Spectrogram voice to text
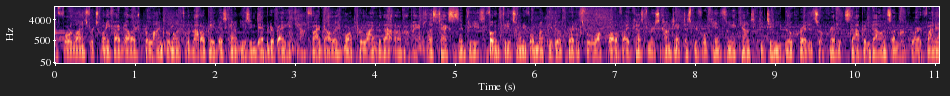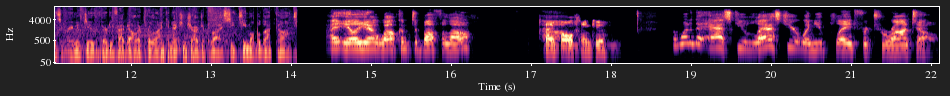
of four lines for $25 per line per month with auto pay discount using debit or bank account. $5 more per line without auto pay, plus taxes and fees. Phone fee at 24 monthly bill credits for all well qualified customers. Contact us before canceling account to continue bill credits or credit stop and balance on required finance agreement due. $35 per line connection charge apply. Ctmobile.com. Hi, Ilya. Welcome to Buffalo. Hi, Paul. Um, Thank you. I wanted to ask you last year when you played for Toronto,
